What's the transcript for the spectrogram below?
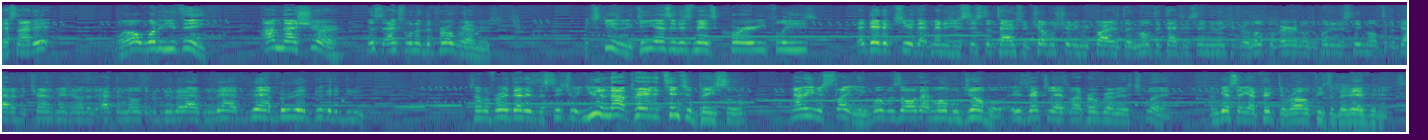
That's not it? Well, what do you think? I'm not sure. Let's ask one of the programmers. Excuse me, can you answer this man's query, please? That data queue that manages system tags for troubleshooting requires the multitasking simulation for local variables to put in the sleep mode to the data, the transmission of the active nodes. So I'm afraid that is the situation. You're not paying attention, Basil. Not even slightly. What was all that mumble jumble? Exactly as my program has explained. I'm guessing I picked the wrong piece of evidence.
